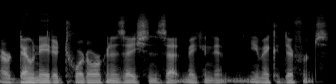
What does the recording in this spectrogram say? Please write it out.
or donated toward organizations that make an, you make a difference.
